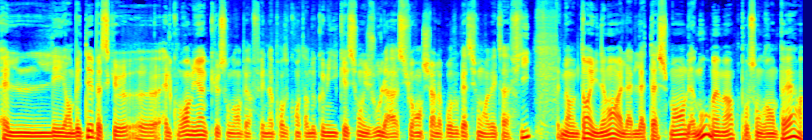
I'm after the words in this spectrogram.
Elle est embêtée parce que euh, elle comprend bien que son grand-père fait n'importe quoi en termes de communication et joue la surenchère, la provocation avec sa fille. Mais en même temps, évidemment, elle a de l'attachement, l'amour même hein, pour son grand-père.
